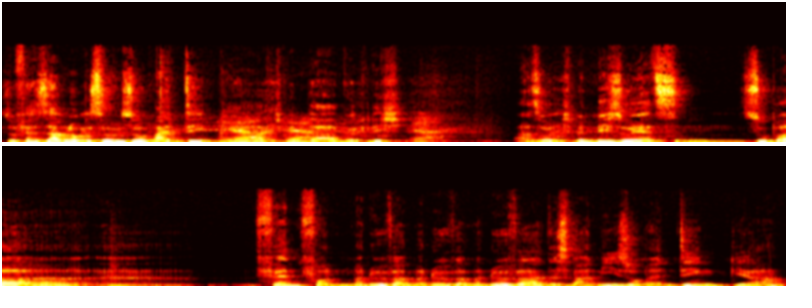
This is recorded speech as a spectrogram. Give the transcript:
so Versammlung ist sowieso mein Ding. Ja, Ja, Ich bin ja. da wirklich Ja. also ich bin nicht so jetzt ein super äh, Fan von Manöver, Manöver, Manöver. Das war nie so mein Ding, ja.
